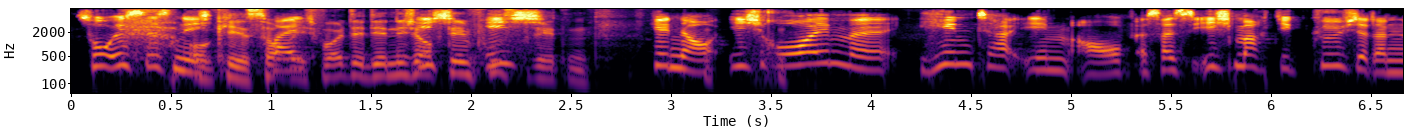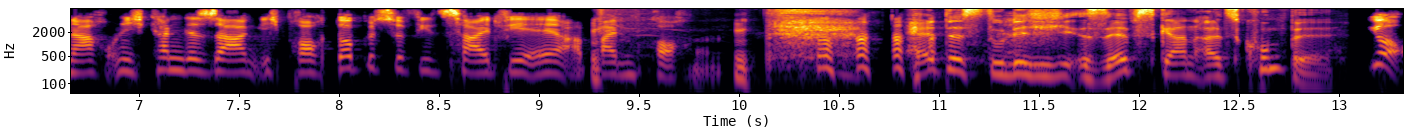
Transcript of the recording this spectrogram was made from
So ist es nicht. okay, sorry, ich wollte dir nicht auf ich- den Fuß ich- treten. Genau, ich räume hinter ihm auf. Das heißt, ich mache die Küche danach und ich kann dir sagen, ich brauche doppelt so viel Zeit wie er beim Kochen. Hättest du dich selbst gern als Kumpel? Ja.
